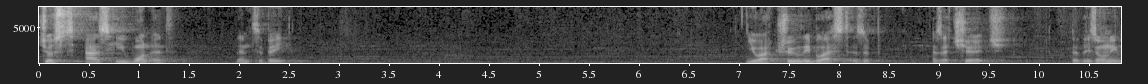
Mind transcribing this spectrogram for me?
just as He wanted them to be. You are truly blessed as a, as a church that there's only,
